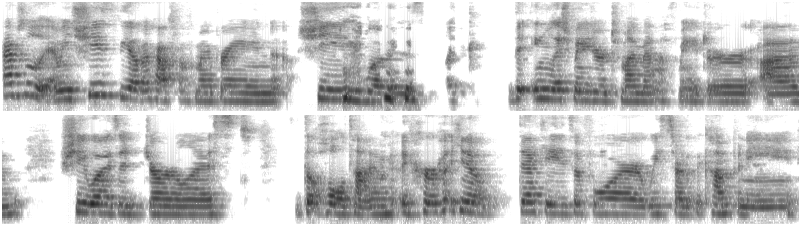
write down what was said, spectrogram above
Absolutely. I mean, she's the other half of my brain. She was like the English major to my math major. Um, she was a journalist the whole time, her, you know, decades before we started the company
